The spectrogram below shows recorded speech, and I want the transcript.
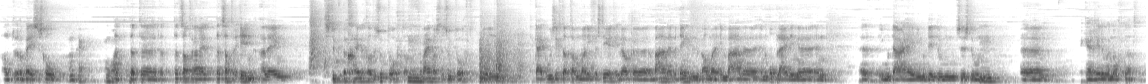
Al op de Europese school. Oké. Wow. Dat, dat, eh, dat, dat, zat er alleen, dat zat erin, alleen het is natuurlijk een hele grote zoektocht. Of Voor mij was het een zoektocht om te kijken hoe zich dat dan manifesteert. In welke banen. We denken natuurlijk allemaal in banen en opleidingen. En eh, je moet daarheen, je moet dit doen, je moet zus doen. Mm. Eh, ik herinner me nog dat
